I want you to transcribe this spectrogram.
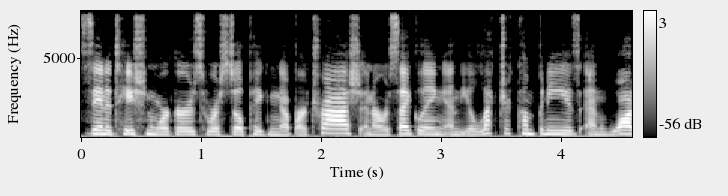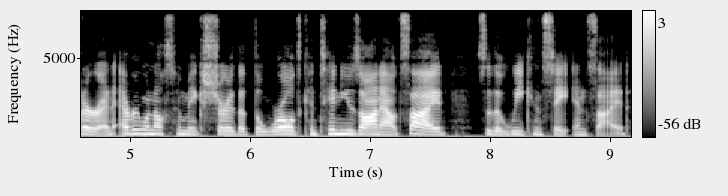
sanitation workers who are still picking up our trash and our recycling, and the electric companies and water, and everyone else who makes sure that the world continues on outside so that we can stay inside.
